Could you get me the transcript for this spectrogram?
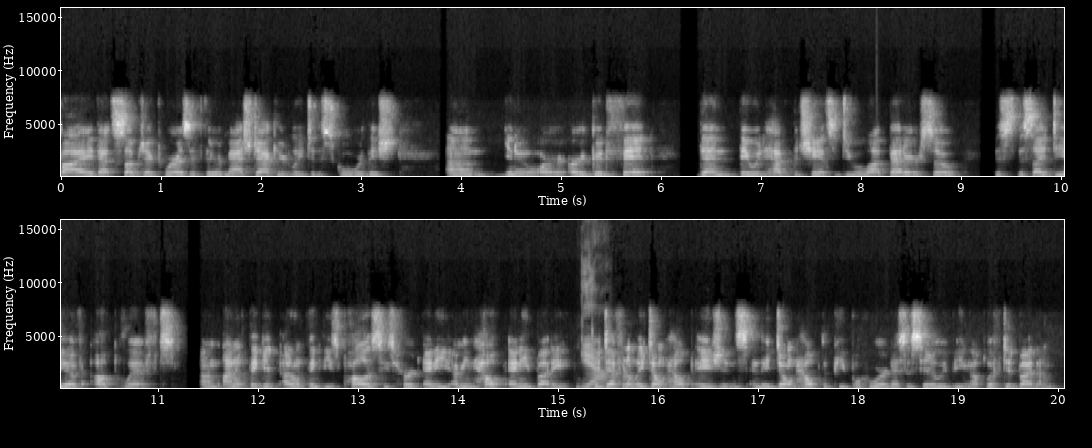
by that subject. Whereas if they're matched accurately to the school where they, sh- um, you know, are, are a good fit, then they would have the chance to do a lot better. So this this idea of uplift, um, I don't think it. I don't think these policies hurt any. I mean, help anybody. Yeah. They definitely don't help Asians, and they don't help the people who are necessarily being uplifted by them.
